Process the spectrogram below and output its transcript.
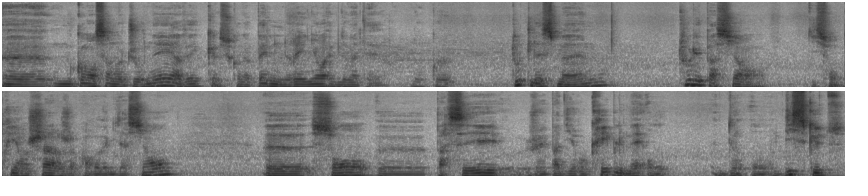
euh, nous commençons notre journée avec ce qu'on appelle une réunion hebdomadaire. Donc, euh, toutes les semaines, tous les patients qui sont pris en charge en revalidation sont passés, je ne vais pas dire au crible, mais on, on discute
